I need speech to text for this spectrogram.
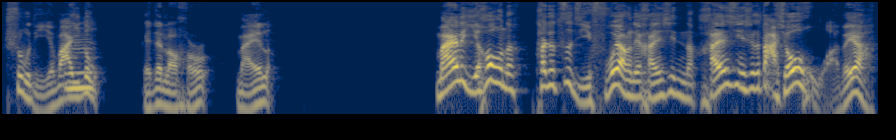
树底下挖一洞，给这老猴埋了。埋了以后呢，他就自己抚养这韩信呢。韩信是个大小伙子呀，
